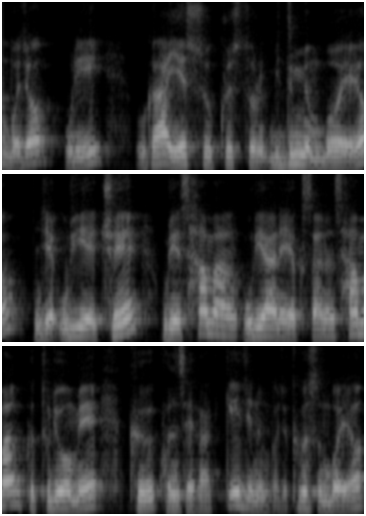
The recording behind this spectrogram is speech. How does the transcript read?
뭐죠? 우리 우리가 예수 그리스도를 믿으면 뭐예요? 이제 우리의 죄, 우리의 사망, 우리 안에 역사는 사망, 그 두려움의 그 권세가 깨지는 거죠. 그것은 뭐예요?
